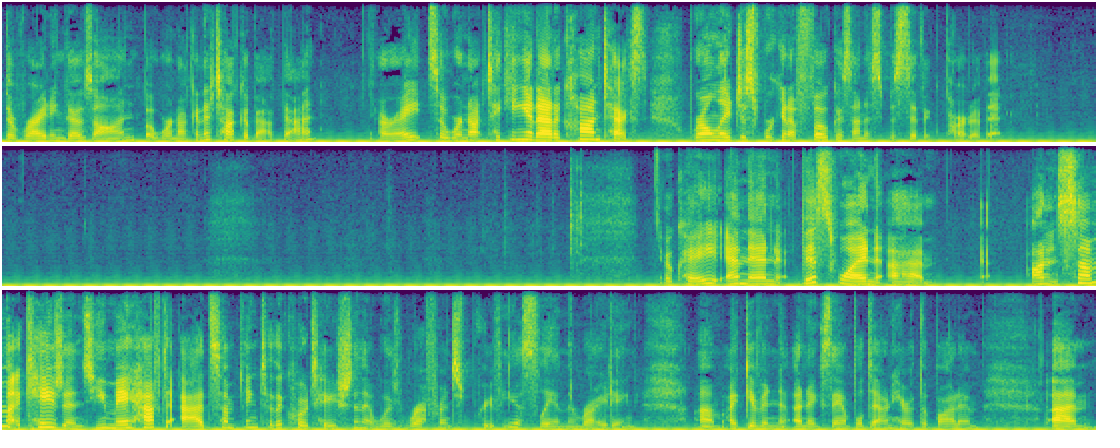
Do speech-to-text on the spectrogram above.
the writing goes on, but we're not going to talk about that. All right, so we're not taking it out of context. We're only just, we're going to focus on a specific part of it. Okay, and then this one, um, on some occasions, you may have to add something to the quotation that was referenced previously in the writing. Um, I've given an example down here at the bottom. Um,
